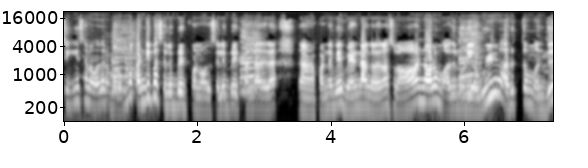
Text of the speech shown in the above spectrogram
சீசனை வந்து நம்ம ரொம்ப கண்டிப்பா செலிப்ரேட் பண்ணோம். அது செலிப்ரேட் பண்ணதுல பண்ணவே வேண்டாங்கிறதெல்லாம் சொல்லலாம் ஆனாலும் அதனுடைய உள் அர்த்தம் வந்து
